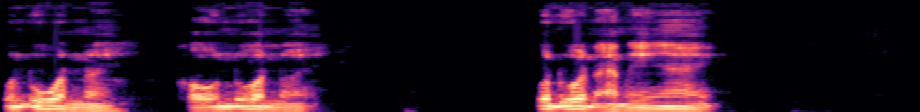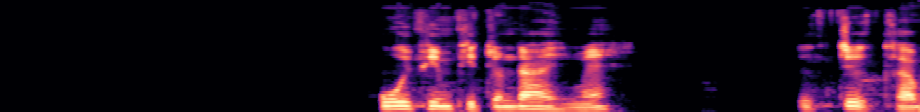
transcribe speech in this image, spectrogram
อ้วนๆหน่อย ขออ้วนๆหน่อย อ้วนๆอ่านง่ายๆ อุ้ยพิมพ์ผิดจนได้เห็นไหม จึกๆครับ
